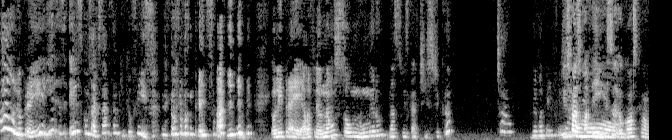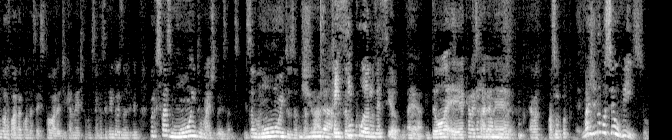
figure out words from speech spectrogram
Aí olhou para ele e eles, eles começaram, sabe, sabe o que, que eu fiz? Eu levantei e saí. Eu olhei para ela, falei: Eu não sou um número na sua estatística. Isso faz uma. Isso, eu gosto que quando a Flávia conta essa história de que a médica falou assim: você tem dois anos de vida. Porque isso faz muito mais de dois anos. Isso é muitos anos Jura? atrás. Fez então, cinco anos esse ano. É, então é aquela história, Caramba. né? Ela passou por. Imagina você ouvir isso.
